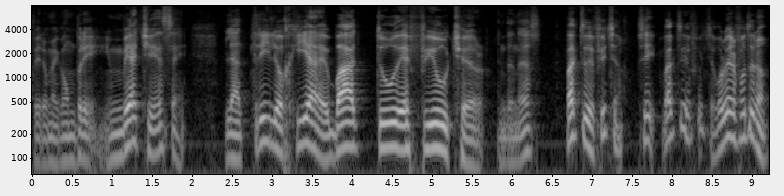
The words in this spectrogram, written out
Pero me compré en VHS la trilogía de Back to the Future. ¿Entendés? Back to the Future. Sí, Back to the Future. Volver al futuro.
